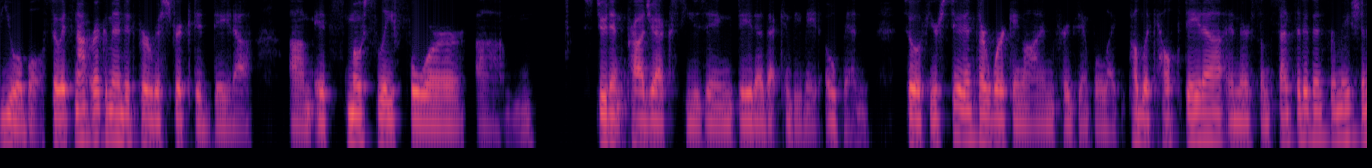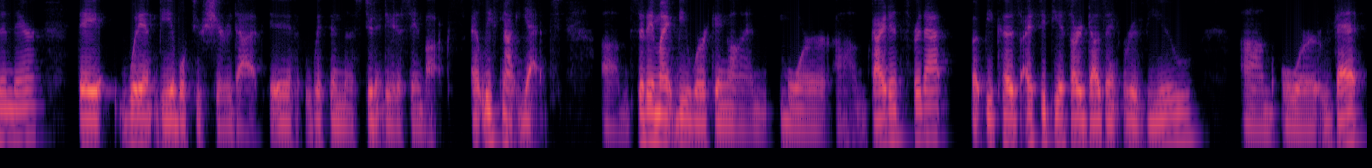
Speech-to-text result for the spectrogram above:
viewable. So it's not recommended for restricted data. Um, it's mostly for um, student projects using data that can be made open. So if your students are working on, for example, like public health data and there's some sensitive information in there, they wouldn't be able to share that if, within the student data sandbox, at least not yet. Um, so they might be working on more um, guidance for that, but because ICPSR doesn't review um, or vet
